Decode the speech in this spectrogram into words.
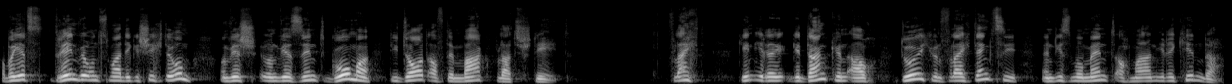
Aber jetzt drehen wir uns mal die Geschichte um und wir, und wir sind Goma, die dort auf dem Marktplatz steht. Vielleicht gehen ihre Gedanken auch durch und vielleicht denkt sie in diesem Moment auch mal an ihre Kinder.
